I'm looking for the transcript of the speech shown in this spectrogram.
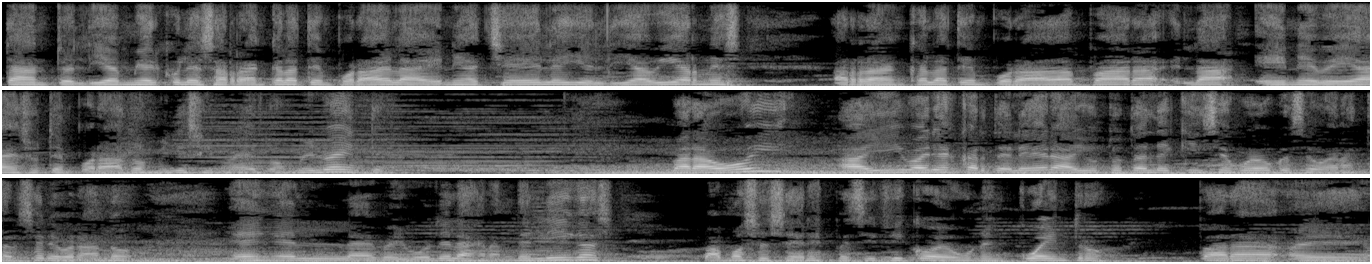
Tanto el día miércoles arranca la temporada de la NHL y el día viernes arranca la temporada para la NBA en su temporada 2019-2020. Para hoy hay varias carteleras, hay un total de 15 juegos que se van a estar celebrando en el, béisbol de las grandes ligas. Vamos a ser específicos en un encuentro para eh,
